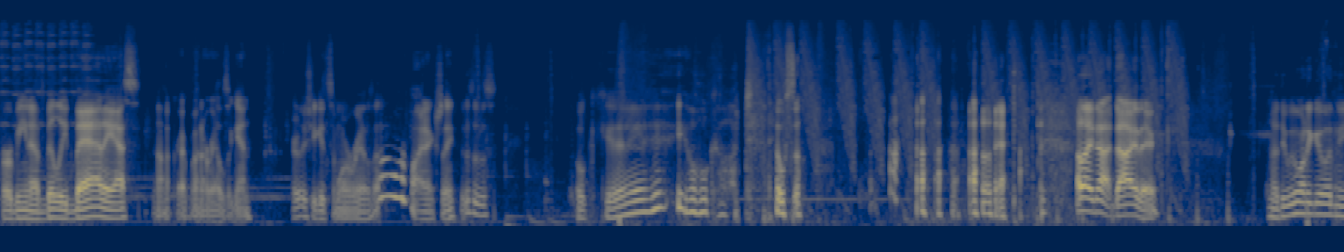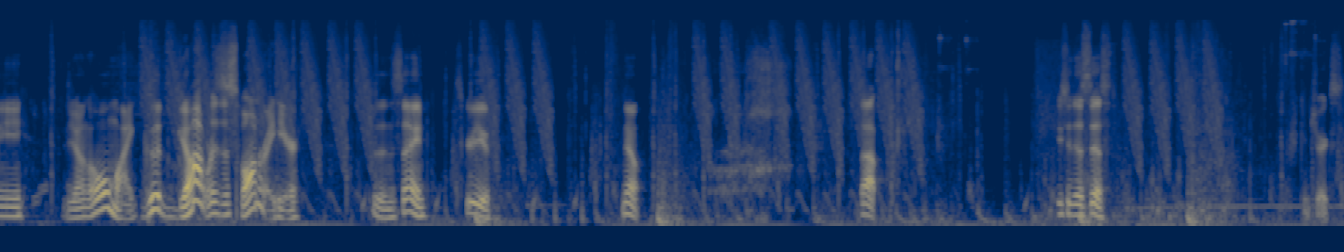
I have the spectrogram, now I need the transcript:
for being a Billy badass. Oh, crap. I'm on rails again. I really should get some more rails. Oh, we're fine, actually. This is... Okay. Oh, God. That was a... I, how did I not die there? Now, do we want to go in the jungle? Oh my good god, what is this spawn right here? This is insane. Screw you. No. Stop. You should assist. Freaking jerks.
